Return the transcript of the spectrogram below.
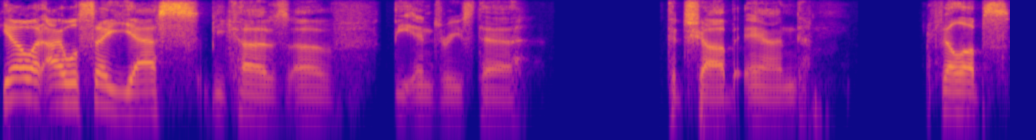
You know what? I will say yes because of the injuries to to Chubb and Phillips,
